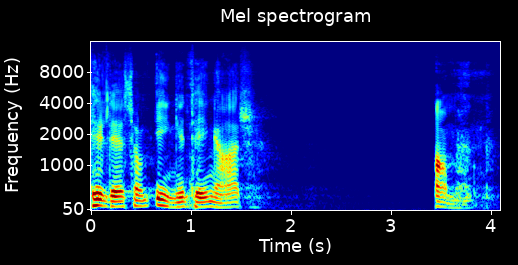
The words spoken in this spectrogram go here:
til det som ingenting er. Amen.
